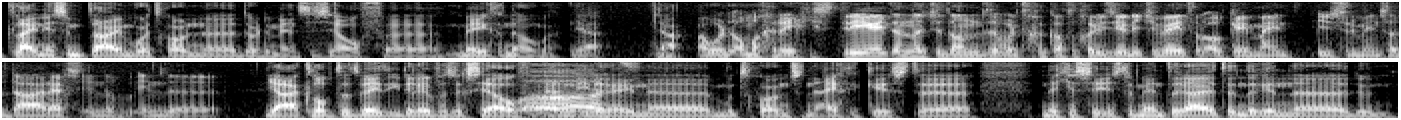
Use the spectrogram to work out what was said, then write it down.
klein instrumentarium wordt gewoon door de mensen zelf meegenomen. Ja. Ja. Maar wordt het allemaal geregistreerd en dat je dan wordt gecategoriseerd dat je weet van oké, mijn instrument staat daar rechts in de, in de... Ja, klopt. Dat weet iedereen van zichzelf. En iedereen eh, moet gewoon zijn eigen kist eh, netjes zijn instrument eruit en erin eh, doen.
